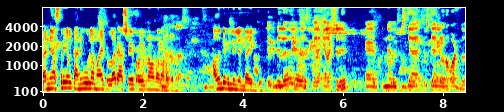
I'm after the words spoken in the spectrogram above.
കന്യാസ്ത്രീകൾക്ക് അനുകൂലമായിട്ടുള്ള രാഷ്ട്രീയ പ്രകടനമാണ് നടക്കുന്നത്. അതിന്റെ പിന്നിൽ എന്തായിരിക്കും? പിന്നിൽ ഇലക്ഷന് പിന്നെ ക്രിസ്ത്യ ക്രിസ്ത്യാനികളുടെ വോട്ട്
